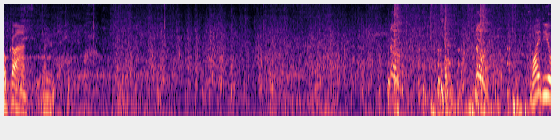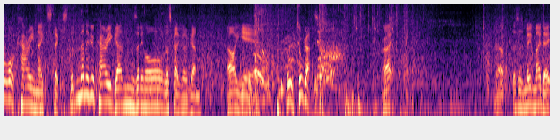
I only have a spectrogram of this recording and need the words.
Oh, come on. Why do you all carry nightsticks? Did None of you carry guns anymore? This guy's got a gun. Oh yeah. Ooh, two guns. Right. Well, this has made my day.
